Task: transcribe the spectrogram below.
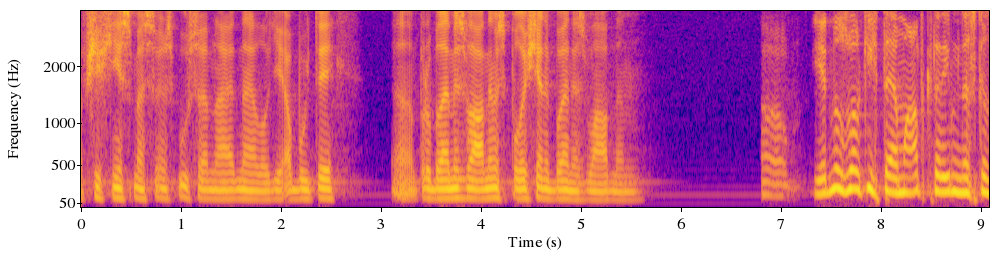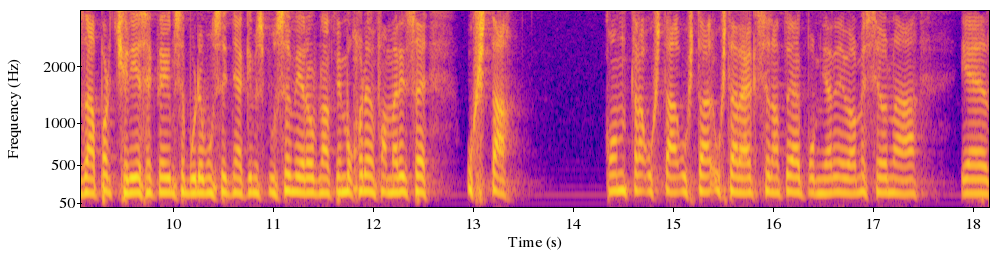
všichni jsme svým způsobem na jedné lodi a buď ty eh, problémy zvládneme společně, nebo je nezvládneme. Jedno z velkých témat, kterým dneska Západ čelí, se kterým se bude muset nějakým způsobem vyrovnat. Mimochodem v Americe už ta kontra, už ta, už ta, už ta reakce na to je poměrně velmi silná je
